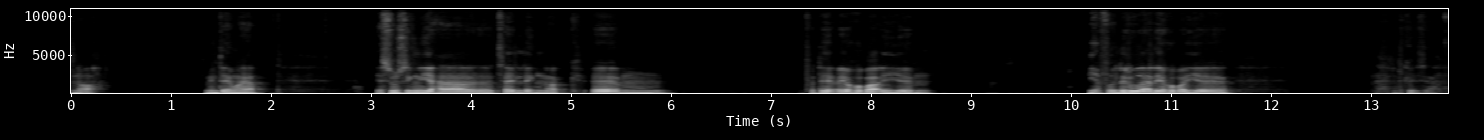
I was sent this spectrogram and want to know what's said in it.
Nå, mine damer og herrer. Jeg synes egentlig, jeg har øh, talt længe nok øhm, for det, og jeg håber, I, øhm, I har fået lidt ud af det. Jeg håber, I... Øh, nu skal jeg se.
